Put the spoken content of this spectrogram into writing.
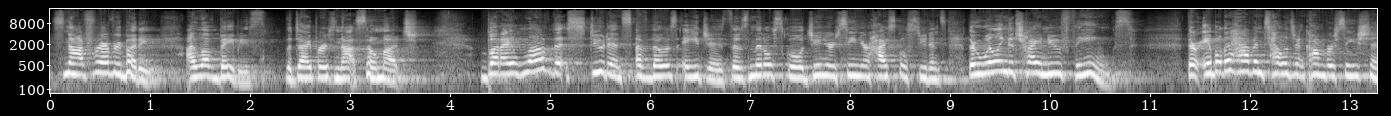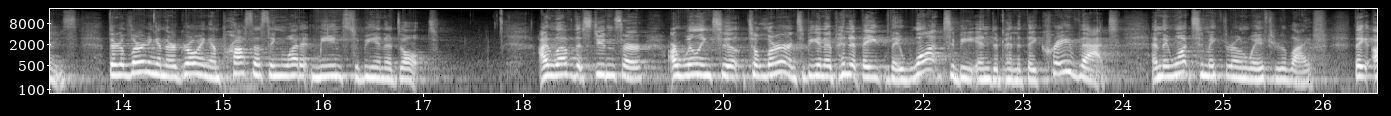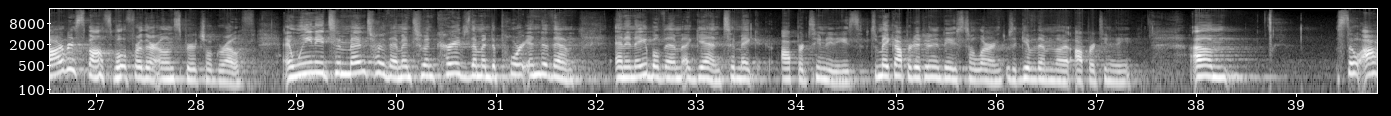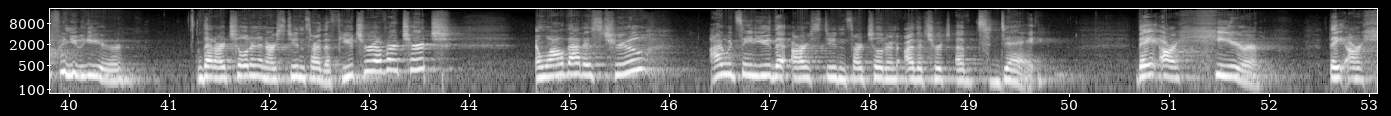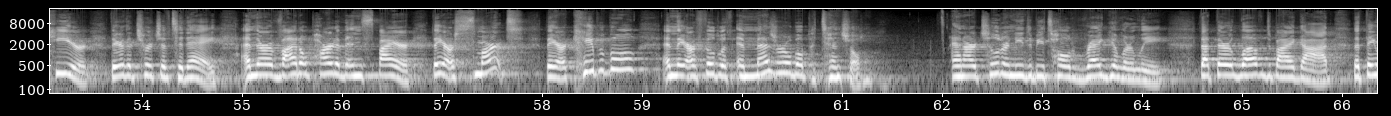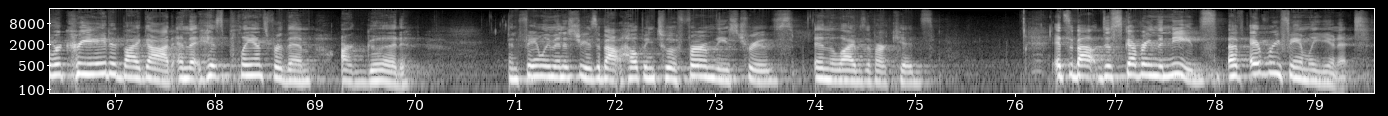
It's not for everybody. I love babies, the diapers, not so much. But I love that students of those ages, those middle school, junior, senior, high school students, they're willing to try new things. They're able to have intelligent conversations. They're learning and they're growing and processing what it means to be an adult. I love that students are, are willing to, to learn, to be independent. They, they want to be independent, they crave that, and they want to make their own way through life. They are responsible for their own spiritual growth, and we need to mentor them and to encourage them and to pour into them and enable them again to make opportunities, to make opportunities to learn, to give them the opportunity. Um, so often you hear that our children and our students are the future of our church. And while that is true, I would say to you that our students, our children, are the church of today. They are here. They are here. They're the church of today. And they're a vital part of Inspire. They are smart, they are capable, and they are filled with immeasurable potential. And our children need to be told regularly that they're loved by God, that they were created by God, and that His plans for them are good. And family ministry is about helping to affirm these truths in the lives of our kids. It's about discovering the needs of every family unit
